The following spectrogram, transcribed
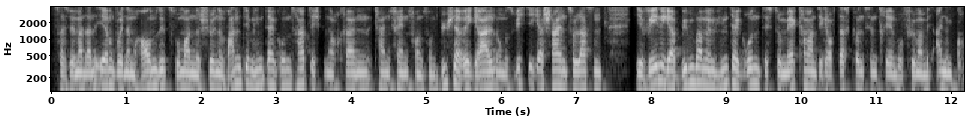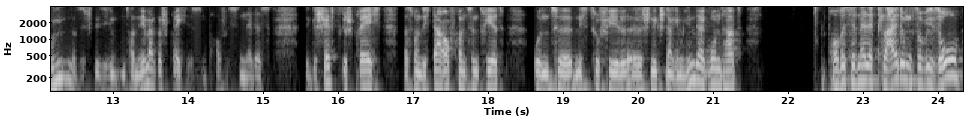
Das heißt, wenn man dann irgendwo in einem Raum sitzt, wo man eine schöne Wand im Hintergrund hat, ich bin auch kein, kein Fan von, von Bücherregalen, um es wichtig erscheinen zu lassen. Je weniger Bimbam im Hintergrund, desto mehr kann man sich auf das konzentrieren, wofür man mit einem Kunden, das ist schließlich ein Unternehmergespräch, das ist ein professionelles Geschäftsgespräch, dass man sich darauf konzentriert und äh, nicht zu viel äh, Schnickschnack im Hintergrund hat. Professionelle Kleidung sowieso,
